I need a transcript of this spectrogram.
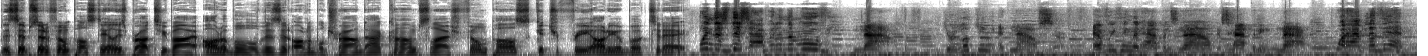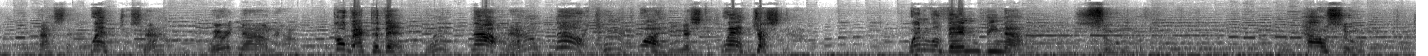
This episode of Film Pulse Daily is brought to you by Audible. Visit audibletrial.com slash filmpulse. Get your free audiobook today. When does this happen in the movie? Now. You're looking at now, sir. Everything that happens now is happening now. What happened to then? Past that. When? Just now. We're at now now. Go back to then. When? Now. Now? Now. I can't. Why? We missed it. When? Just now. When will then be now? Soon. How soon?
